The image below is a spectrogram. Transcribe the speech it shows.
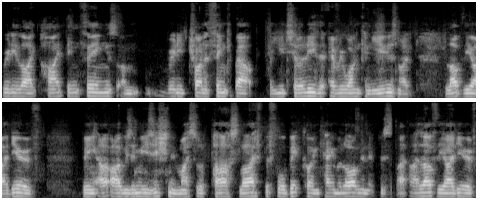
really like hyping things. I'm really trying to think about a utility that everyone can use. And I love the idea of being I, I, was a musician in my sort of past life before Bitcoin came along, and it was I, I love the idea of,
